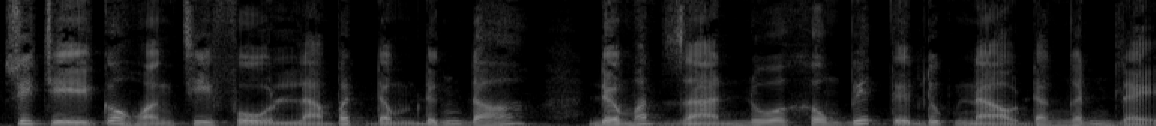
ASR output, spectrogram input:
Duy chỉ có Hoàng Chi Phủ là bất động đứng đó, đôi mắt già nua không biết từ lúc nào đang ngấn lệ.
